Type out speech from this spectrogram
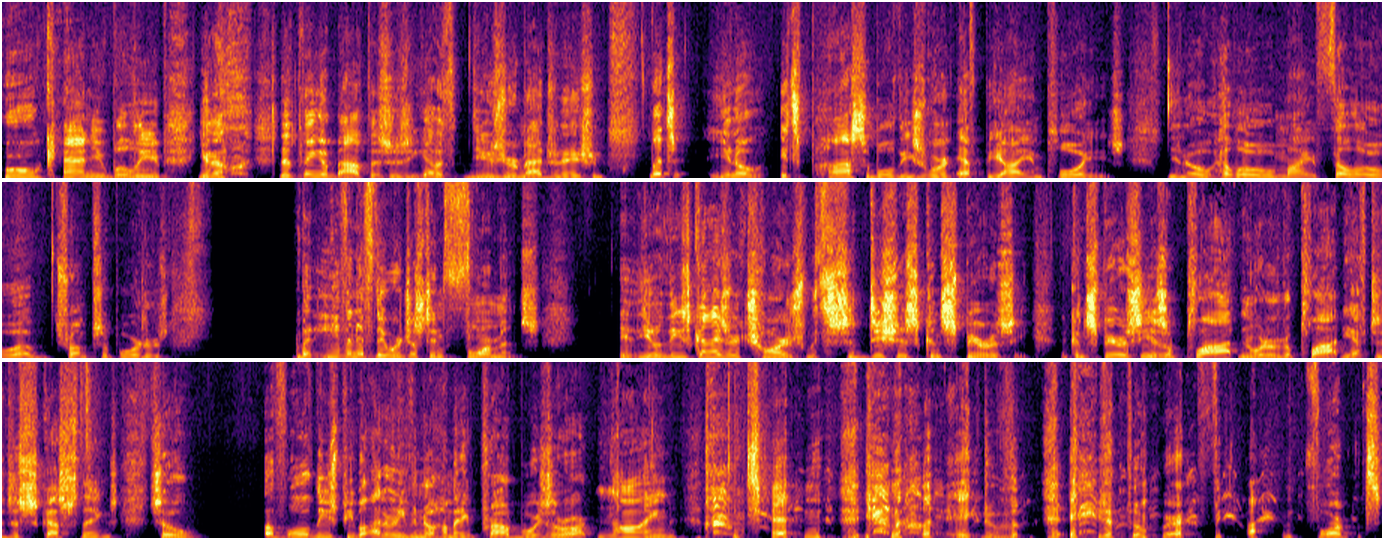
who can you believe? You know, the thing about this is you got to use your imagination. Let's, you know, it's possible these weren't FBI employees. You know, hello, my fellow uh, Trump supporters. But even if they were just informants, you know, these guys are charged with seditious conspiracy. A conspiracy is a plot. In order to plot, you have to discuss things. So, of all these people, I don't even know how many Proud Boys there are. Nine, ten, you know, eight of them. Eight of them were FBI informants.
